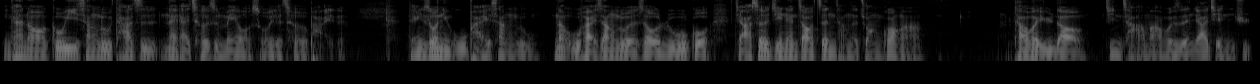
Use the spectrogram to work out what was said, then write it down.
你看哦，故意上路，他是那台车是没有所谓的车牌的，等于说你无牌上路。那无牌上路的时候，如果假设今天照正常的状况啊，他会遇到警察嘛，或者人家检举。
